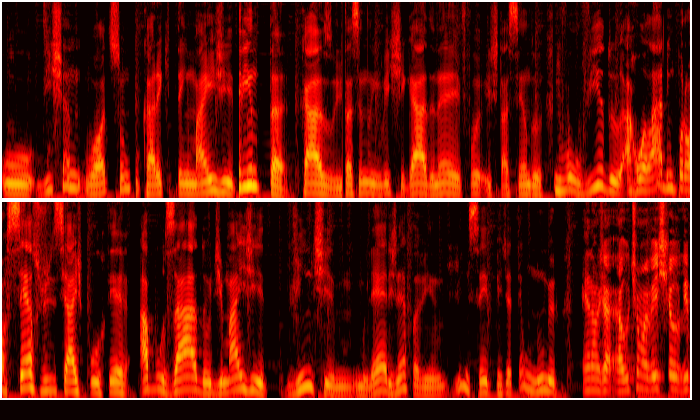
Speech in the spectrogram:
o Deshaun Watson, o cara que tem mais de 30 casos, está sendo investigado, né? Foi, está sendo envolvido, arrolado em processos judiciais por ter abusado de mais de 20 mulheres, né, Flavinho? Nem sei, perdi até um número. É, não, já, a última vez que eu vi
